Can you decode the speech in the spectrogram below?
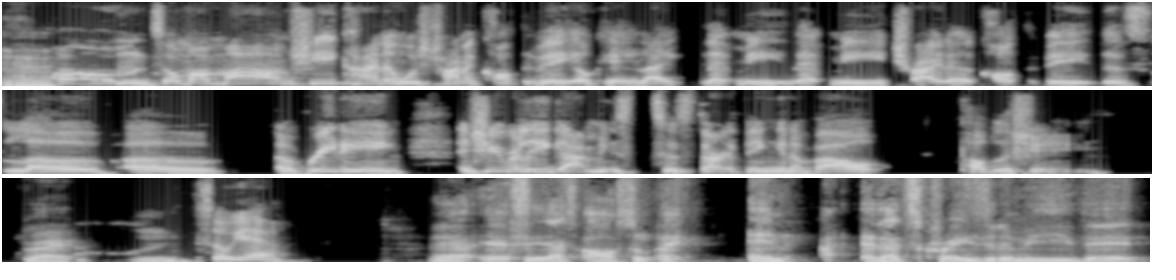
Mm-hmm. Um, so my mom, she kind of was trying to cultivate. Okay, like let me let me try to cultivate this love of of reading, and she really got me to start thinking about publishing. Right. Um, so yeah. Yeah, yeah. See, that's awesome, I, and, and that's crazy to me that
